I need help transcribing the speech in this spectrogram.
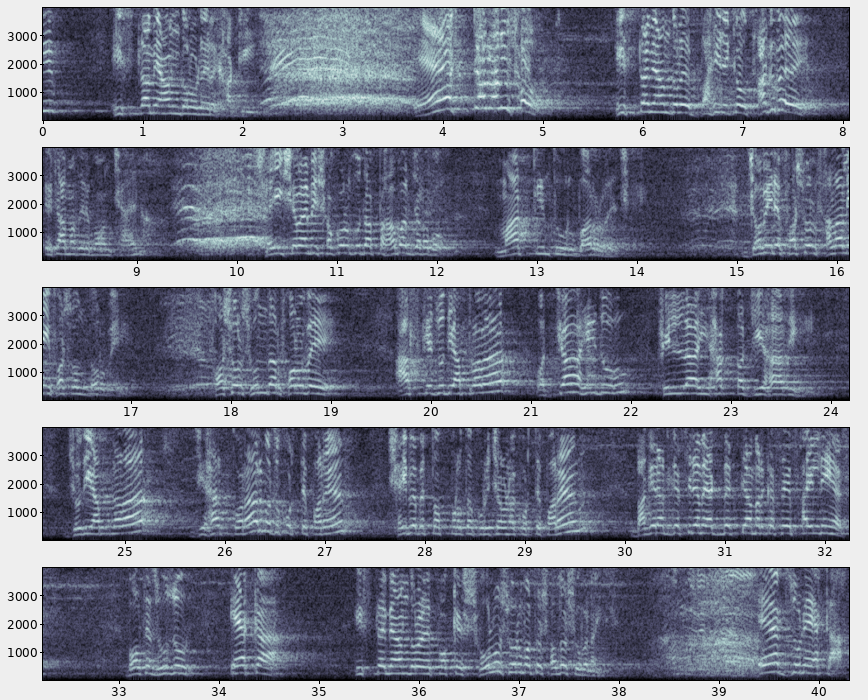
ইসলামী আন্দোলনের ঘাঁটি। একটা মানুষও ইসলামী আন্দোলনের বাহিরে কেউ থাকবে, এটা আমাদের মন চায় না। সেই হিসেবে আমি সকল কোথাও আহ্বান জানাব, মাঠ কিন্তু উর্বর রয়েছে। জমিনে ফসল ফালালেই ফসল ধরবে, ফসল সুন্দর ফলবে। আজকে যদি আপনারা অজাহিদু ফিল্লাহি হাক্কা জিহাদিহি, যদি আপনারা জিহাদ করার মতো করতে পারেন, সেইভাবে তৎপরতা পরিচালনা করতে পারেন, বাগেরহাট গেছিলাম এক ব্যক্তি আমার কাছে ফাইল নিয়ে আসছে। বলতেছে, হুজুর, একা ইসলামী আন্দোলনের পক্ষে ষোলোশোর মতো সদস্য বানাইছে। একজন একা।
